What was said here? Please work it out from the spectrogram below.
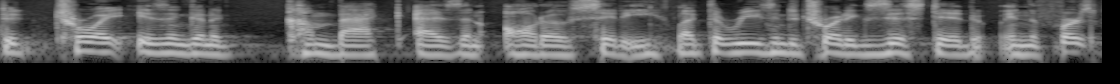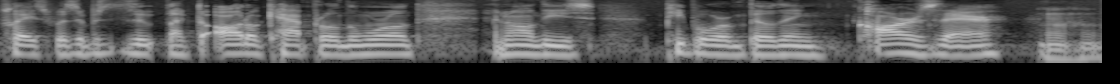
Detroit isn't going to come back as an auto city. Like the reason Detroit existed in the first place was it was like the auto capital of the world, and all these people were building cars there. Mm-hmm.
